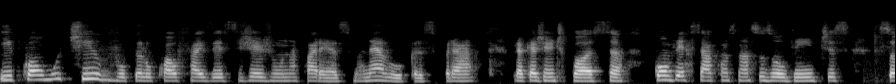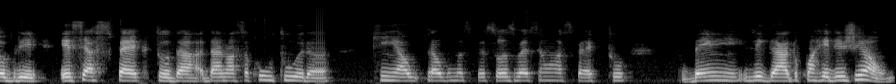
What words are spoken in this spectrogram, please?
e qual o motivo pelo qual faz esse jejum na quaresma, né, Lucas? Para que a gente possa conversar com os nossos ouvintes sobre esse aspecto da, da nossa cultura, que para algumas pessoas vai ser um aspecto bem ligado com a religião.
